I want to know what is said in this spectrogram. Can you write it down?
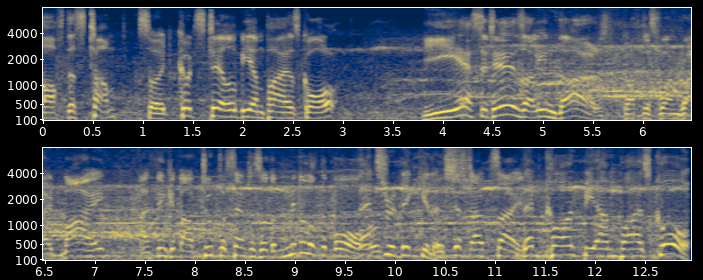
of the stump, so it could still be umpire's call. Yes, it is. Aleem Dar got this one right by. I think about 2% or so, the middle of the ball. That's ridiculous. It's just outside. That can't be umpire's call.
